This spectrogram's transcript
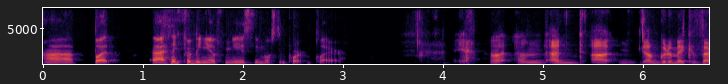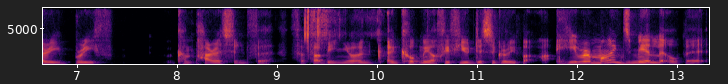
Uh, but I think Fabinho for me is the most important player. Yeah, uh, and and uh, I'm going to make a very brief comparison for for Fabinho and, and cut me off if you disagree, but he reminds me a little bit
